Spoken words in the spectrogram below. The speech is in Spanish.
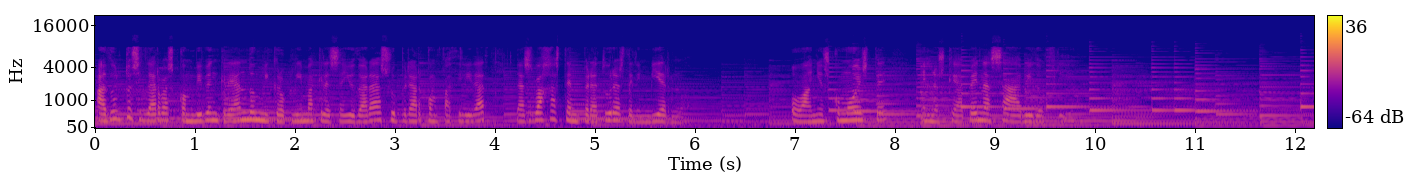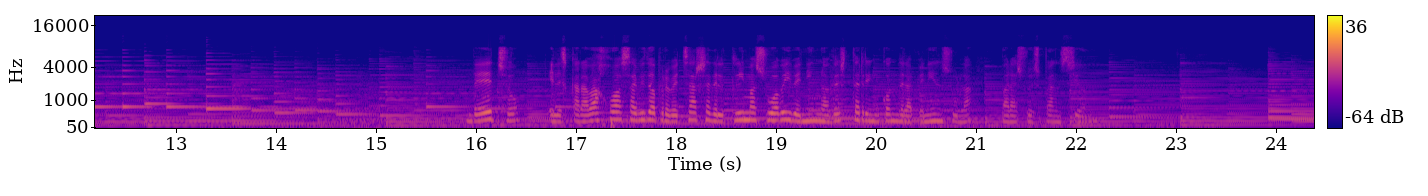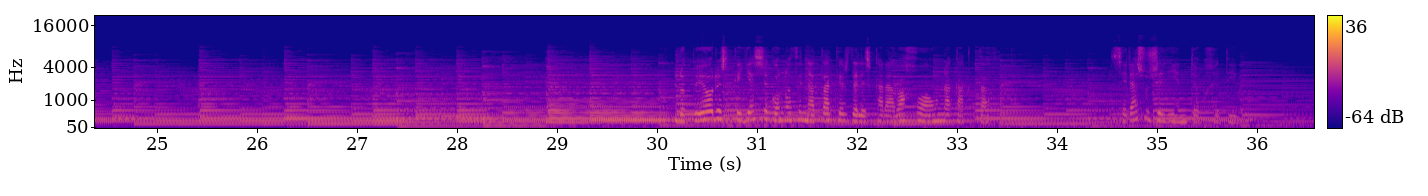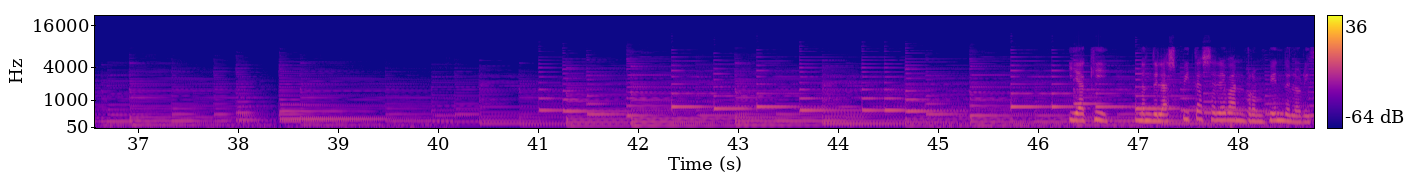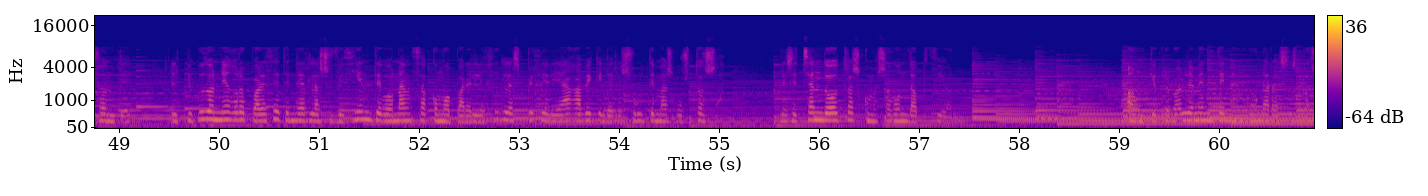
adultos y larvas conviven creando un microclima que les ayudará a superar con facilidad las bajas temperaturas del invierno, o años como este en los que apenas ha habido frío. De hecho, el escarabajo ha sabido aprovecharse del clima suave y benigno de este rincón de la península para su expansión. Lo peor es que ya se conocen ataques del escarabajo a una cactácea. ¿Será su siguiente objetivo? Y aquí, donde las pitas se elevan rompiendo el horizonte, el picudo negro parece tener la suficiente bonanza como para elegir la especie de ágave que le resulte más gustosa, desechando otras como segunda opción. Aunque probablemente ninguna resista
